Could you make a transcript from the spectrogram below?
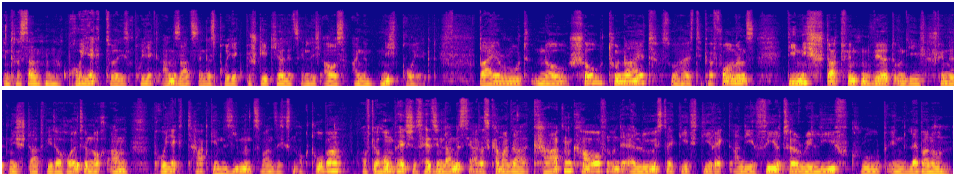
interessanten Projekt oder diesem Projektansatz, denn das Projekt besteht ja letztendlich aus einem Nicht-Projekt. Beirut No Show Tonight, so heißt die Performance, die nicht stattfinden wird und die findet nicht statt, weder heute noch am Projekttag, dem 27. Oktober. Auf der Homepage des Hessischen Landestheaters kann man da Karten kaufen und der Erlös, der geht direkt an die Theater Relief Group in Lebanon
